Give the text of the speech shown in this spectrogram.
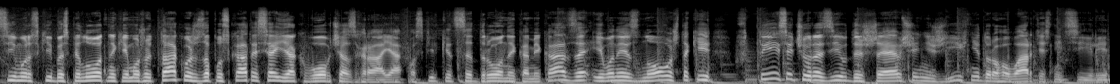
Ці морські безпілотники можуть також запускатися як вовча зграя, оскільки це дрони камікадзе, і вони знову ж таки в тисячу разів дешевші, ніж їхні дороговартісні цілі.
